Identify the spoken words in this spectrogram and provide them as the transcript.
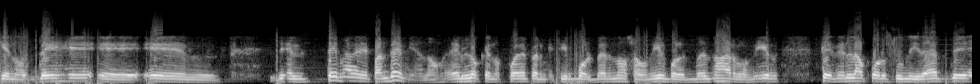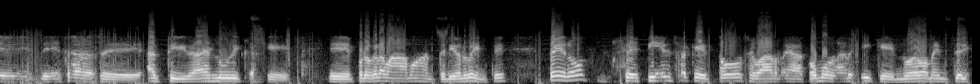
que nos deje eh, el, el tema de pandemia, ¿no? Es lo que nos puede permitir volvernos a unir, volvernos a reunir, tener la oportunidad de, de esas eh, actividades lúdicas que eh, programábamos anteriormente pero se piensa que todo se va a reacomodar y que nuevamente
